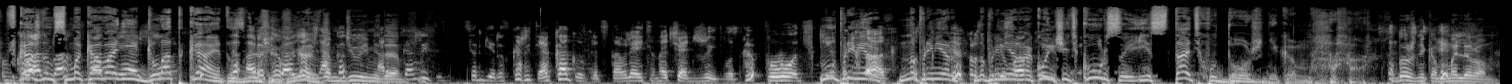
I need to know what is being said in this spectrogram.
в каждом смаковании глотка это звучит. В каждом дюйме, да. Расскажите, Сергей, расскажите, а как вы представляете начать жить вот плотски? Ну, например, например, например, окончить курсы и стать художником. Художником-маляром.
